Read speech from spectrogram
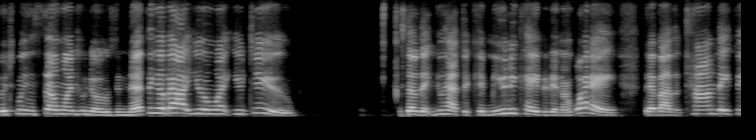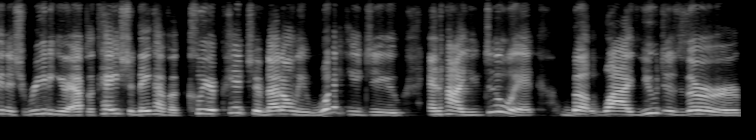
between someone who knows nothing about you and what you do so that you have to communicate it in a way that by the time they finish reading your application, they have a clear picture of not only what you do and how you do it, but why you deserve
